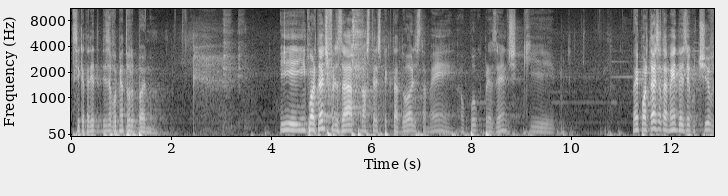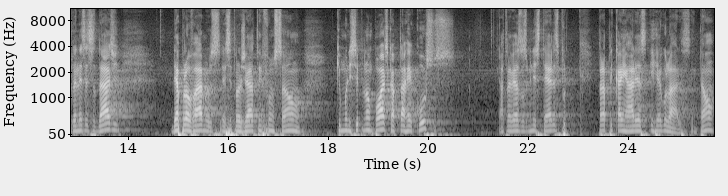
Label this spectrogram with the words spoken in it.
Secretaria de Desenvolvimento Urbano. E importante frisar para os nossos telespectadores também, ao público presente, que da importância também do executivo, da necessidade de aprovarmos esse projeto em função que o município não pode captar recursos através dos ministérios para aplicar em áreas irregulares. Então,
